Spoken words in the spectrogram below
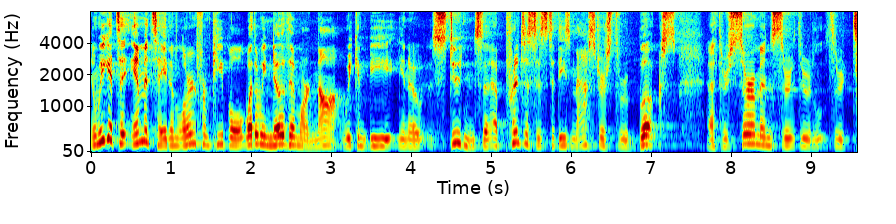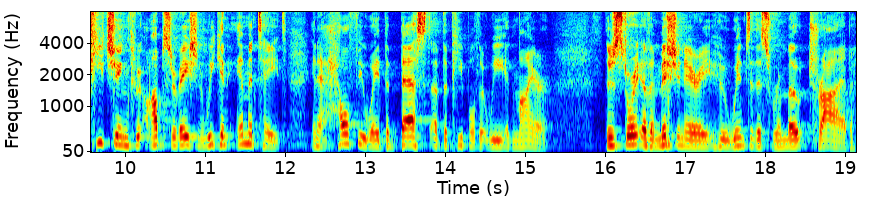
And we get to imitate and learn from people, whether we know them or not. We can be, you know, students and apprentices to these masters through books, uh, through sermons, through, through, through teaching, through observation. We can imitate in a healthy way the best of the people that we admire. There's a story of a missionary who went to this remote tribe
